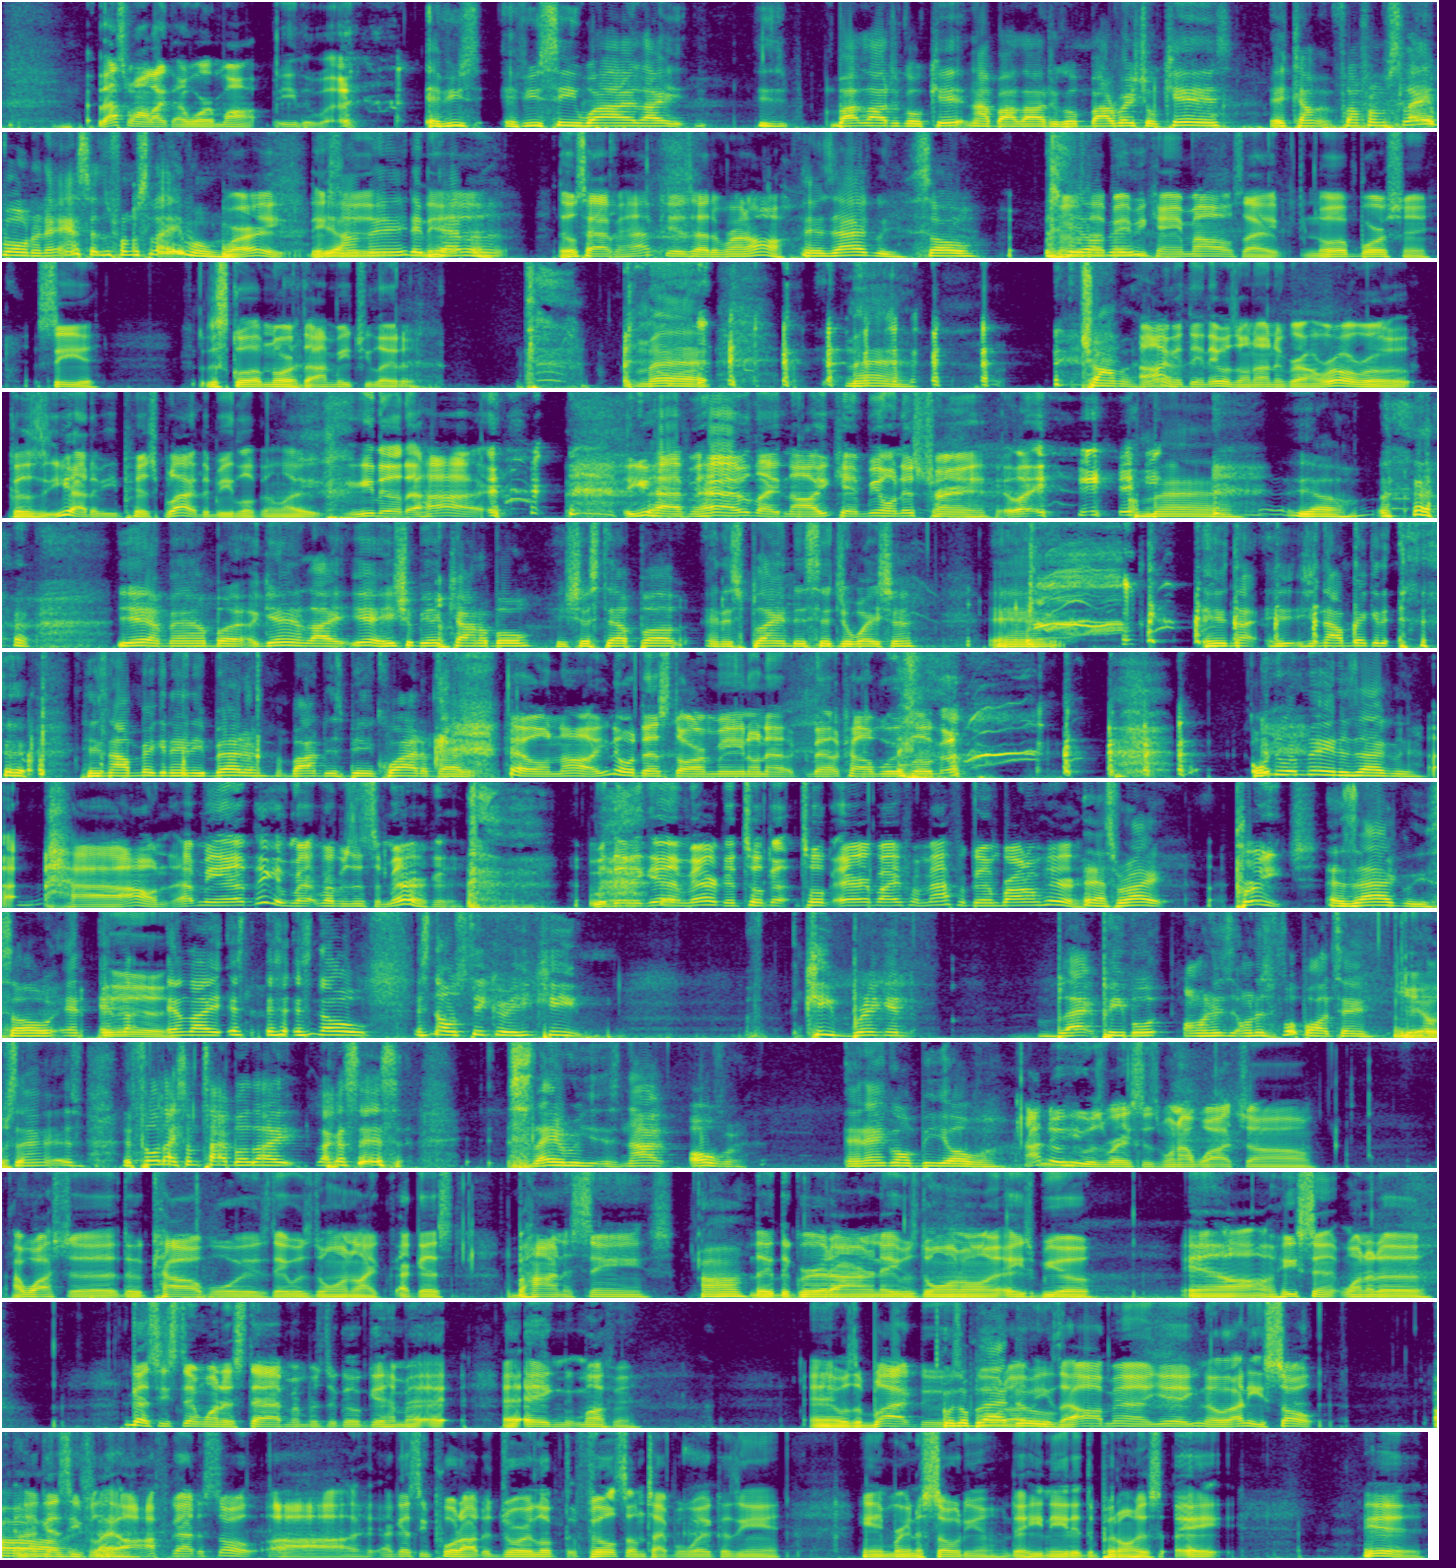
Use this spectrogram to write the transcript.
That's why I like that word mop. Either way. If you if you see why like these biological kids, not biological, biracial kids, they come from from slave owner. Their ancestors from a slave owner. Right. They Yeah, I mean, they be having- those half and half kids had to run off. Exactly. So. As soon you as know that what I mean? baby came out, it's like no abortion. See you. Let's go up north. I'll meet you later. man, man, trauma. I don't even think they was on the underground railroad because you had to be pitch black to be looking like you know the high. you half and half. It was like, nah, you can't be on this train. Like, man, yo, yeah, man. But again, like, yeah, he should be accountable. He should step up and explain this situation, and he's not. He, he's not making it. he's not making it any better by just being quiet about it. hell nah. You know what that star mean on that that Cowboys logo? What do it mean exactly? I don't. I mean, I think it represents America. But then again, America took took everybody from Africa and brought them here. That's right. Preach. Exactly. So and and, like, and like it's, it's it's no it's no secret he keep keep bringing black people on his on his football team. You know what I'm saying? It's, it feels like some type of like like I said, slavery is not over. It ain't gonna be over. I knew he was racist when I watched um I watched the the Cowboys. They was doing like I guess behind the scenes, Uh huh. the the gridiron they was doing on HBO, and uh, he sent one of the I guess he sent one of the staff members to go get him a, a, a egg McMuffin, and it was a black dude. It was a black dude. He's like, oh man, yeah, you know, I need salt. Oh, And I guess he's like, oh, I forgot the salt. Ah, I guess he pulled out the drawer, looked, felt some type of way because he ain't, he didn't bring the sodium that he needed to put on his egg. Yeah,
